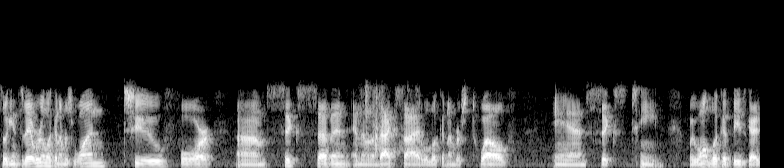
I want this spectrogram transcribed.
So again, today we're going to look at numbers 1, 2, 4, um, 6, 7, and then on the back side we'll look at numbers 12, and 16. We won't look at these guys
